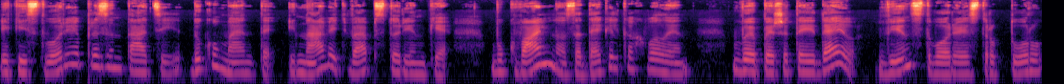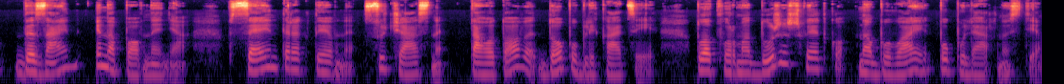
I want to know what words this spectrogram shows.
який створює презентації, документи і навіть веб-сторінки буквально за декілька хвилин. Ви пишете ідею, він створює структуру, дизайн і наповнення. Все інтерактивне, сучасне та готове до публікації. Платформа дуже швидко набуває популярності.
